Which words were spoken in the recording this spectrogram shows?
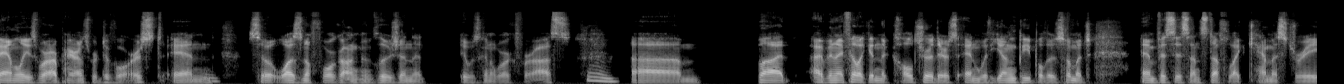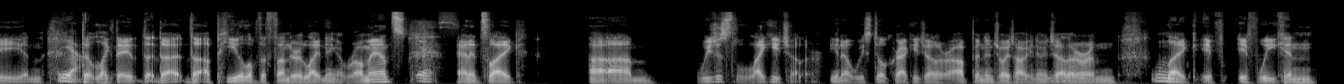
families where our parents were divorced and so it wasn't a foregone conclusion that it was going to work for us. Mm. Um, but I mean, I feel like in the culture, there's and with young people, there's so much emphasis on stuff like chemistry and Yeah. the like they the the, the appeal of the thunder and lightning of romance, Yes. and it's like, um, we just like each other. You know, we still crack each other up and enjoy talking to each other, and Mm, like if if we can,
